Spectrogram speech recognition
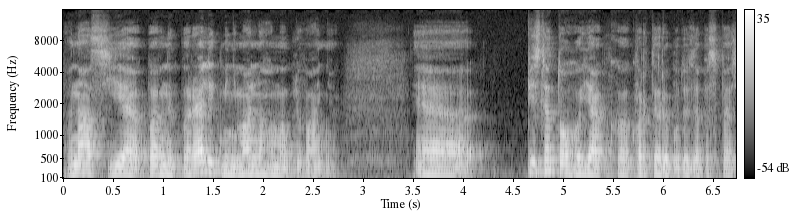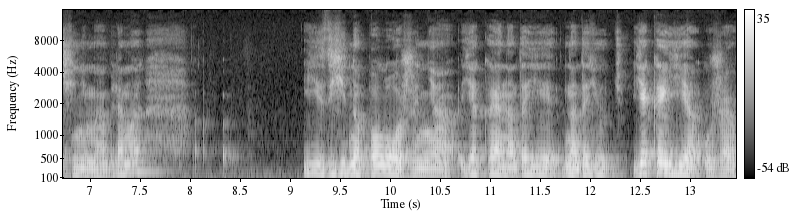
В нас є певний перелік мінімального меблювання. Е, Після того, як квартири будуть забезпечені меблями, і згідно положення, яке надає, надають, яке є уже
